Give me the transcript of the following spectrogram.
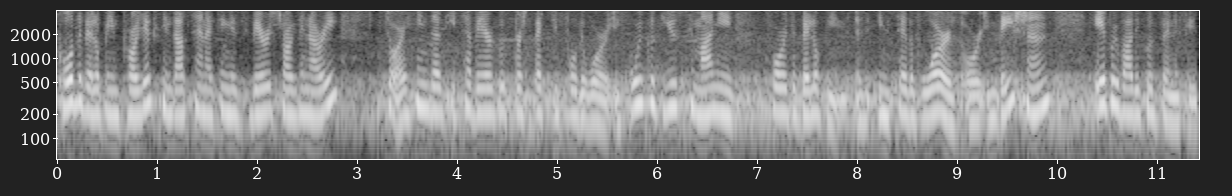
co-developing projects. In that sense, I think it's very extraordinary. So I think that it's a very good perspective for the world. If we could use money for developing instead of wars or invasions, everybody could benefit.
